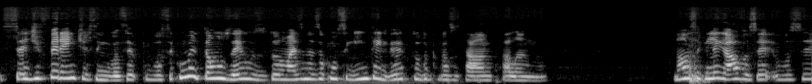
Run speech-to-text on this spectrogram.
ser diferente, assim, você, você cometeu uns erros e tudo mais, mas eu consegui entender tudo que você estava me falando. Nossa, que legal, você, você.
